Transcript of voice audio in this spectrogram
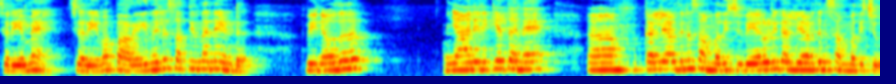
ചെറിയമ്മേ ചെറിയമ്മ പറയുന്നതിൽ സത്യം തന്നെയുണ്ട്. വിനോദ് ഞാനിരിക്കെ തന്നെ കല്യാണത്തിന് സമ്മതിച്ചു വേറൊരു കല്യാണത്തിന് സമ്മതിച്ചു.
